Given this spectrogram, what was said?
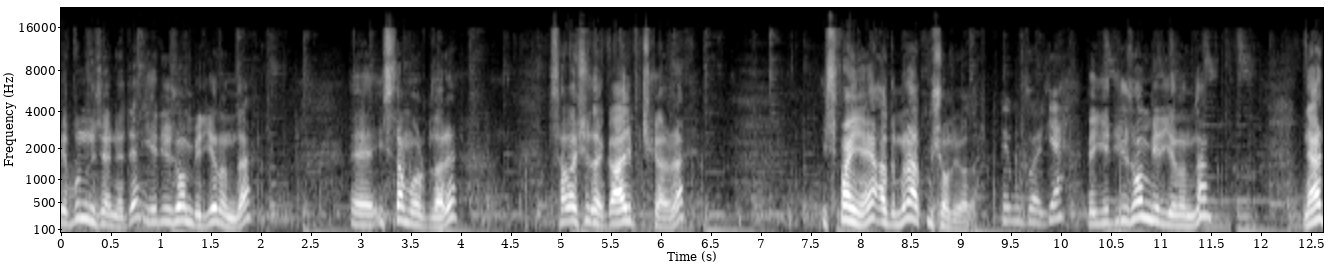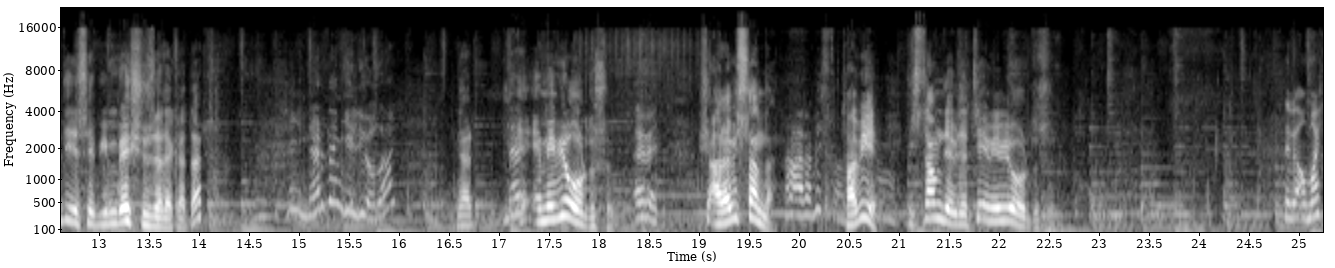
Ve bunun üzerine de 711 yılında e, İslam orduları savaşı da galip çıkararak İspanya'ya adımını atmış oluyorlar. Ve bu bölge Ve 711 yılından neredeyse 1500'lere kadar Şey, nereden geliyorlar? ner- Nerede? Emevi ordusu. Evet. İşte Arabistan'dan. Ha, Arabistan. Tabii İslam devleti Emevi ordusu. Tabii amaç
